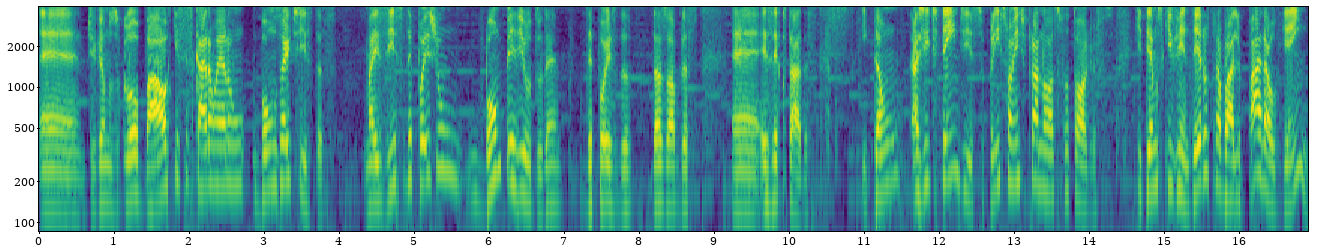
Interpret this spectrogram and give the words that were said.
é, digamos, global que esses caras eram bons artistas. Mas isso depois de um bom período, né? Depois do, das obras é, executadas. Então, a gente tem disso, principalmente para nós fotógrafos, que temos que vender o trabalho para alguém.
